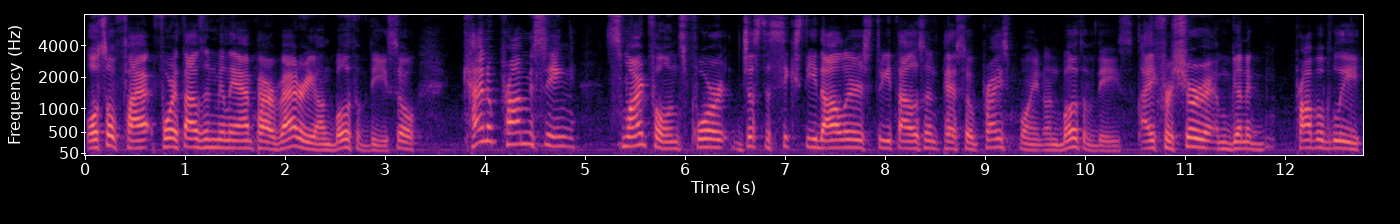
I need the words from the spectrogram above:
also 4,000 milliamp hour battery on both of these. So kind of promising smartphones for just a $60, 3,000 peso price point on both of these. I for sure am gonna probably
